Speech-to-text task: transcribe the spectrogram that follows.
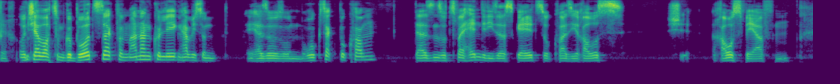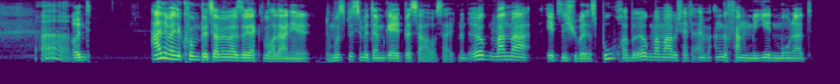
Und ich habe auch zum Geburtstag von einem anderen Kollegen habe ich so einen, ja, so, so einen Rucksack bekommen. Da sind so zwei Hände, die das Geld so quasi raus, rauswerfen. Ah. Und alle meine Kumpels haben immer so gesagt, boah, Daniel, du musst ein bisschen mit deinem Geld besser haushalten. Und irgendwann mal, jetzt nicht über das Buch, aber irgendwann mal habe ich halt einfach angefangen, mir jeden Monat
